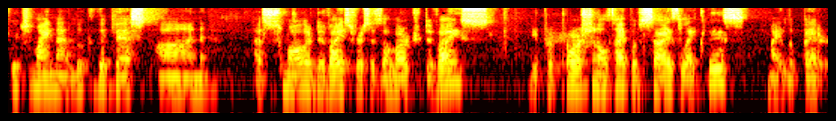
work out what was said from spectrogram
which might not look the best on a smaller device versus a larger device. A proportional type of size like this might look better.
